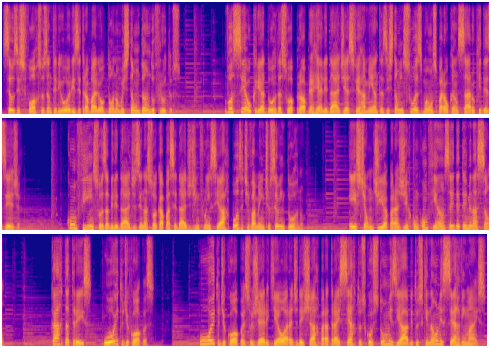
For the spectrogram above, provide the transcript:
seus esforços anteriores e trabalho autônomo estão dando frutos. Você é o criador da sua própria realidade e as ferramentas estão em suas mãos para alcançar o que deseja. Confie em suas habilidades e na sua capacidade de influenciar positivamente o seu entorno. Este é um dia para agir com confiança e determinação. Carta 3 O Oito de Copas o oito de copas sugere que é hora de deixar para trás certos costumes e hábitos que não lhe servem mais.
